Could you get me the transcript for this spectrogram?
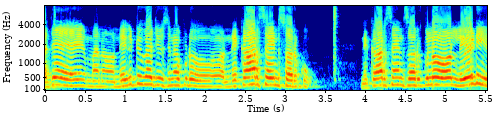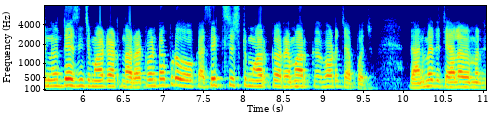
అదే మనం నెగిటివ్గా చూసినప్పుడు నికార్సైన్ సరుకు. నికార్సైన్ సరుకులో లేడీని ఉద్దేశించి మాట్లాడుతున్నారు. అటువంటప్పుడు ఒక సిక్సిస్ట్ మార్క్ రిమార్క్ కూడా చెప్పొచ్చు. దాని మీద చాలా విమర్శ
